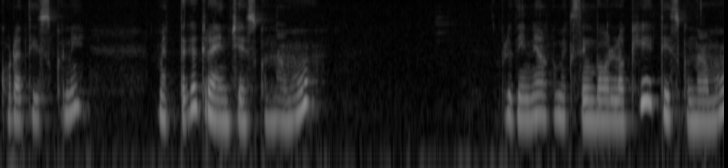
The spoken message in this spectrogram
కూడా తీసుకొని మెత్తగా గ్రైండ్ చేసుకుందాము. ఇప్పుడు దీన్ని ఒక మిక్సింగ్ బౌల్లోకి తీసుకుందాము.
